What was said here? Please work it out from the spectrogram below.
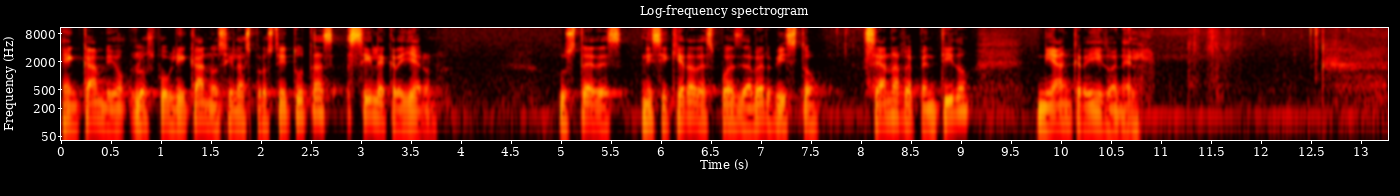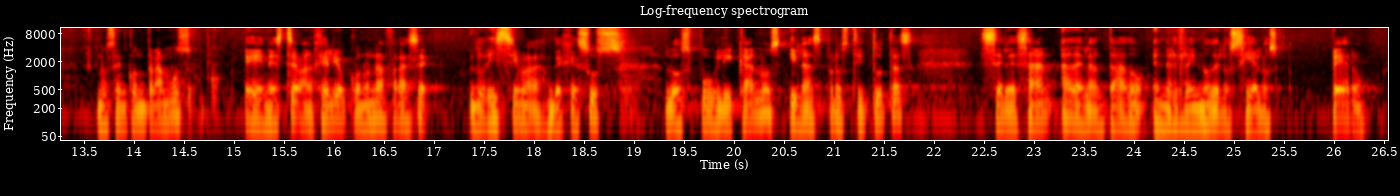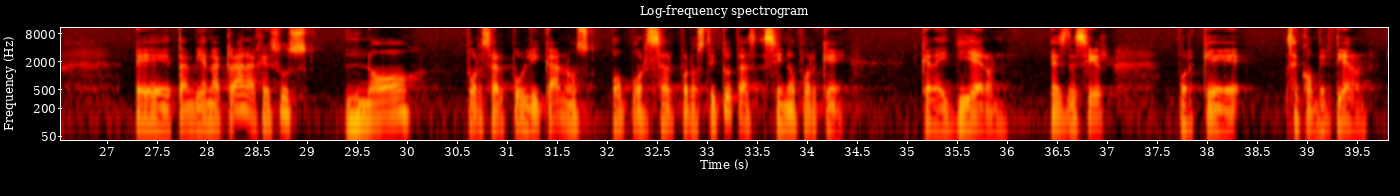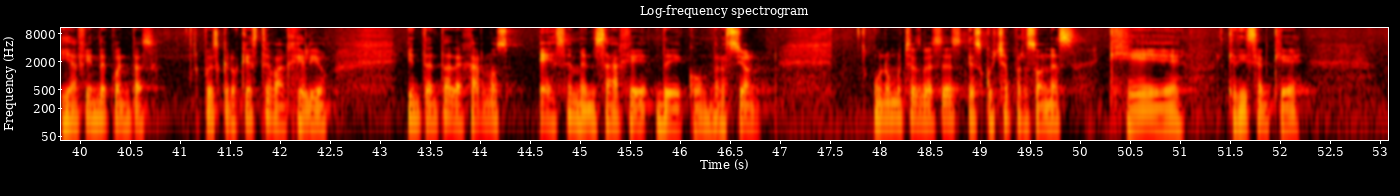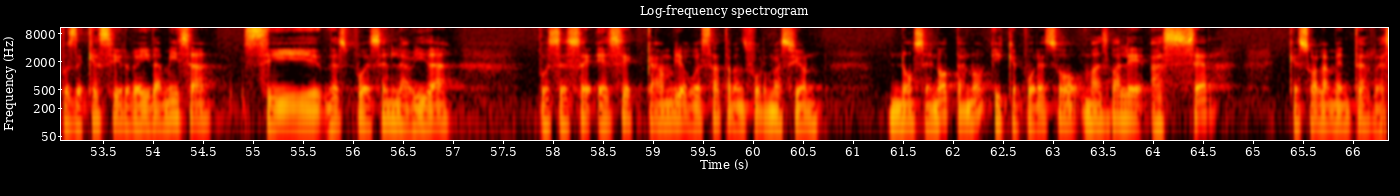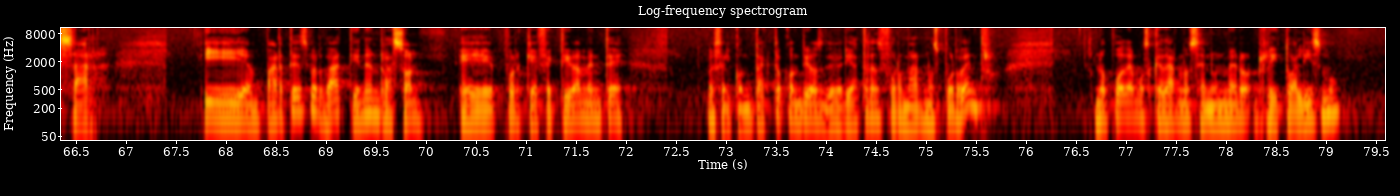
en cambio, los publicanos y las prostitutas sí le creyeron. Ustedes, ni siquiera después de haber visto, se han arrepentido ni han creído en él. Nos encontramos en este Evangelio con una frase durísima de Jesús. Los publicanos y las prostitutas se les han adelantado en el reino de los cielos. Pero eh, también aclara Jesús, no por ser publicanos o por ser prostitutas, sino porque creyeron, es decir, porque se convirtieron. Y a fin de cuentas, pues creo que este Evangelio intenta dejarnos ese mensaje de conversión. Uno muchas veces escucha personas que, que dicen que, pues de qué sirve ir a misa si después en la vida pues ese, ese cambio o esa transformación no se nota, ¿no? Y que por eso más vale hacer que solamente rezar. Y en parte es verdad, tienen razón, eh, porque efectivamente, pues el contacto con Dios debería transformarnos por dentro. No podemos quedarnos en un mero ritualismo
